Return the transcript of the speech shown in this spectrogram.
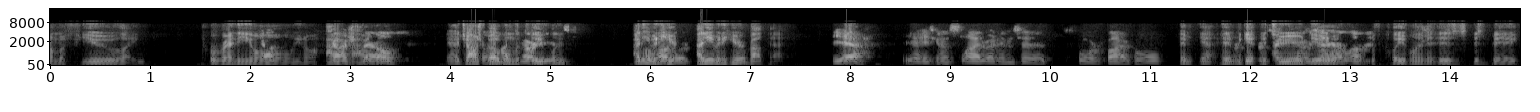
from a few like perennial, you know, high Josh power- Bell, Yeah, Josh from Bell going to Guardians. Cleveland. I didn't I even hear. it. I didn't even hear about that. Yeah, yeah, he's gonna slide right into four or five hole. Him, yeah, him getting a two-year deal I with, with Cleveland is is big.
